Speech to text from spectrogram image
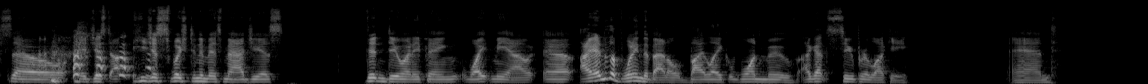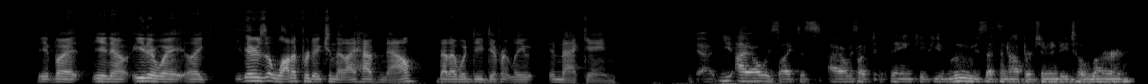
So it just uh, he just switched into Mismagius. Didn't do anything, wiped me out. Uh, I ended up winning the battle by like one move. I got super lucky. And yeah, but you know, either way, like there's a lot of prediction that I have now that I would do differently in that game. Yeah, I always like to. s- I always like to think if you lose, that's an opportunity to learn.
